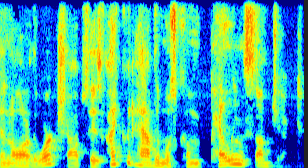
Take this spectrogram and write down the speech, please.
in all of the workshops is i could have the most compelling subject.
